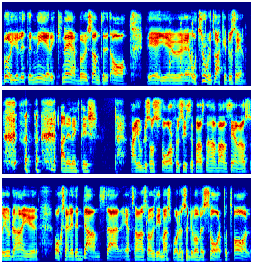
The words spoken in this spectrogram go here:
Böjer lite ner i knäböj samtidigt. Ja, det är ju otroligt vackert att se. ja, det är mäktigt. Han gjorde som svar för Sissipas när han vann senast så gjorde han ju också en liten dans där efter han slagit in matchbollen så det var väl svar på tal.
